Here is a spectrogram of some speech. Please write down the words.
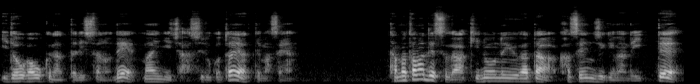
移動が多くなったりしたので、毎日走ることはやってません。たまたまですが、昨日の夕方、河川敷まで行って、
